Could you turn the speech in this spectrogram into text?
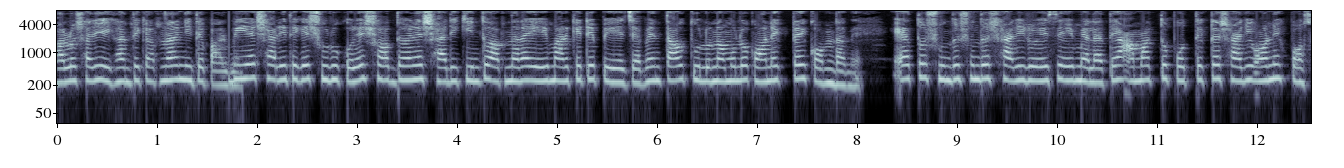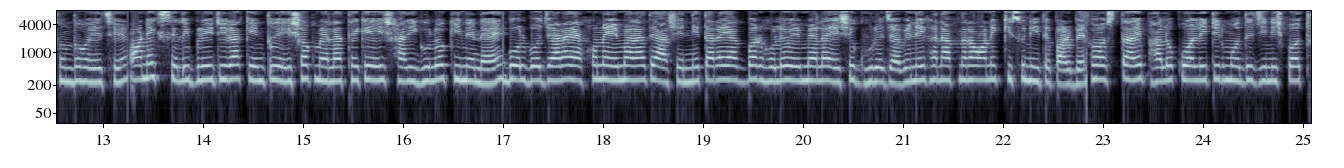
ভালো শাড়ি এখান থেকে আপনারা নিতে পারবেন। বিয়ের শাড়ি থেকে শুরু করে সব ধরনের শাড়ি কিন্তু আপনারা এই মার্কেটে পেয়ে যাবেন। তাও তুলনামূলক অনেকটাই কম দামে। এত সুন্দর সুন্দর শাড়ি রয়েছে এই মেলাতে। আমার তো প্রত্যেকটা শাড়ি অনেক পছন্দ হয়েছে। অনেক সেলিব্রিটিরা কিন্তু এইসব মেলা থেকে এই শাড়িগুলো কিনে নেয়। বলব, যারা এখনও এই মেলাতে আসেননি তারা একবার হলেও এই মেলা এসে ঘুরে যাবেন। এখানে আপনারা অনেক কিছু নিতে পারবেন। সস্তায়, ভালো কোয়ালিটির মধ্যে জিনিসপত্র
